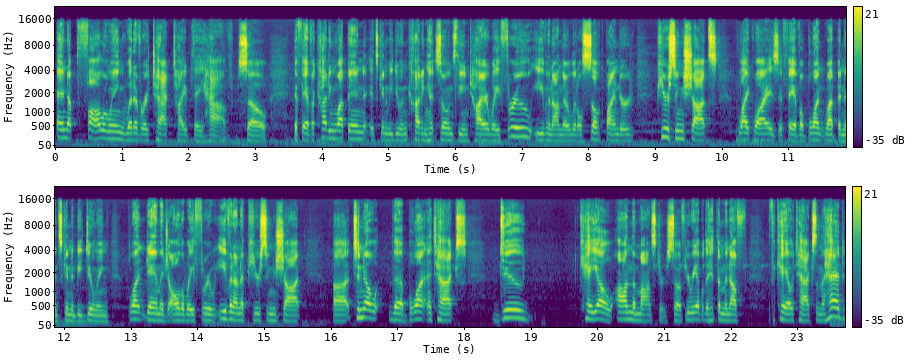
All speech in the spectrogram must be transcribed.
end up following whatever attack type they have. So if they have a cutting weapon, it's going to be doing cutting hit zones the entire way through, even on their little silk binder piercing shots. Likewise, if they have a blunt weapon, it's going to be doing blunt damage all the way through, even on a piercing shot. Uh, to note, the blunt attacks do KO on the monster. So if you're able to hit them enough with the KO attacks on the head,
